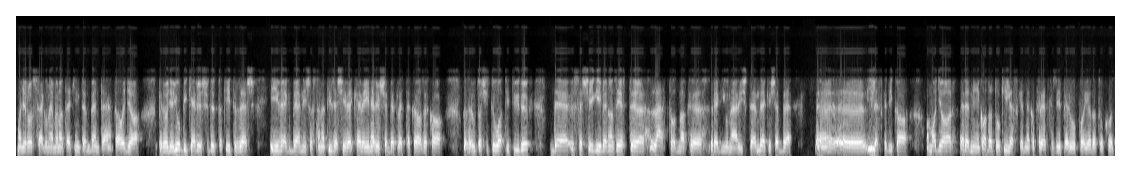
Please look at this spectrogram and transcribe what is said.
Magyarországon ebben a tekintetben, tehát ahogy a, például hogy a Jobbik erősödött a 2000-es években, és aztán a tízes évek elején erősebbek lettek azok a, az elutasító attitűdök, de összességében azért látszódnak regionális tendek, és ebbe illeszkedik a, a magyar eredmények, adatok illeszkednek a kelet-közép-európai adatokhoz.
